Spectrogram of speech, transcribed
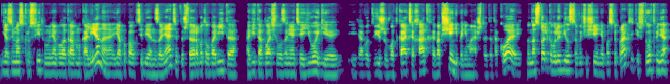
я занимался кроссфитом, у меня была травма колена, я попал к тебе на занятия, потому что я работал в Авито, Авито оплачивал занятия йоги, и я вот вижу вот Катя Хатха, вообще не понимаю, что это такое, но настолько влюбился в очищение после практики, что вот меня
